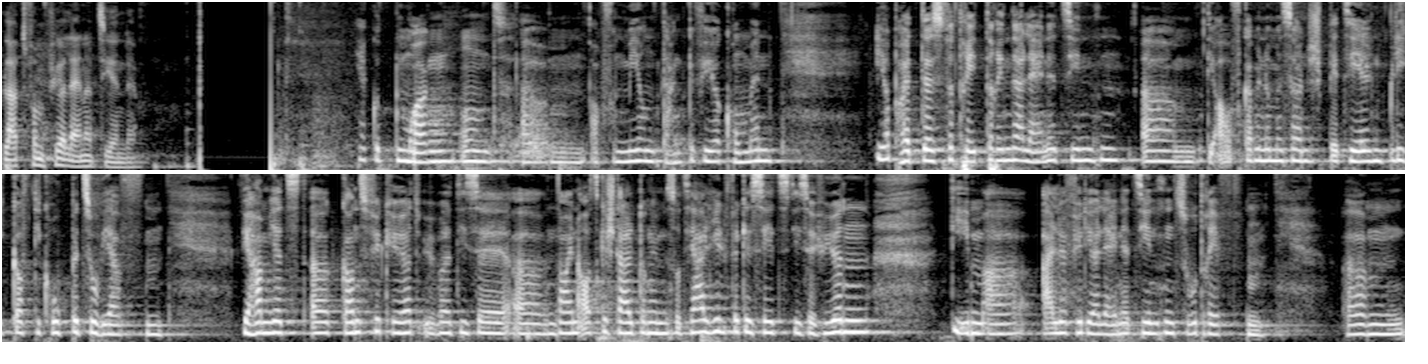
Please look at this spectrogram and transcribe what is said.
Plattform für Alleinerziehende. Ja, guten Morgen und ähm, auch von mir und danke für Ihr Kommen. Ich habe heute als Vertreterin der Alleinerziehenden ähm, die Aufgabe, nochmal so einen speziellen Blick auf die Gruppe zu werfen. Wir haben jetzt äh, ganz viel gehört über diese äh, neuen Ausgestaltungen im Sozialhilfegesetz, diese Hürden, die eben äh, alle für die Alleinerziehenden zutreffen. Ähm,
